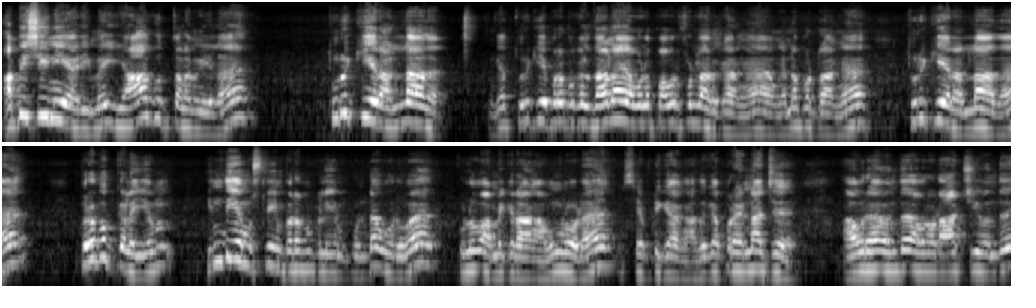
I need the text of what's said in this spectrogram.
அபிசீனிய அடிமை யாகுத் தலைமையில் துருக்கியர் அல்லாத இங்கே துருக்கிய பிரபுக்கள் தானே அவ்வளோ பவர்ஃபுல்லாக இருக்காங்க. அவங்க என்ன பண்ணுறாங்க துருக்கியர் அல்லாத பிரபுக்களையும் இந்திய முஸ்லீம் பிரபுக்களையும் கொண்ட ஒருவ குழுவை அமைக்கிறாங்க. அவங்களோட சேஃப்டிக்காக அதுக்கப்புறம் என்னாச்சு? அவரை வந்து அவரோட ஆட்சி வந்து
